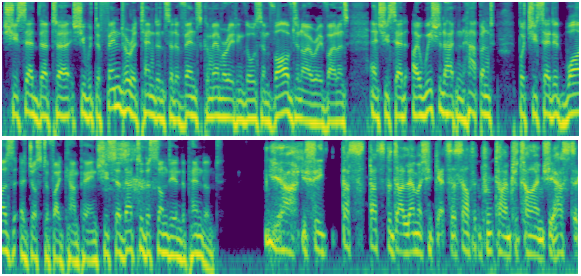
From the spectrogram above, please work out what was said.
She said that uh, she would defend her attendance at events commemorating those involved in IRA violence. And she said, I wish it hadn't happened, but she said it was a justified campaign. She said that to the Sunday Independent. Yeah, you see, that's that's the dilemma she gets herself in from time to time. She has to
